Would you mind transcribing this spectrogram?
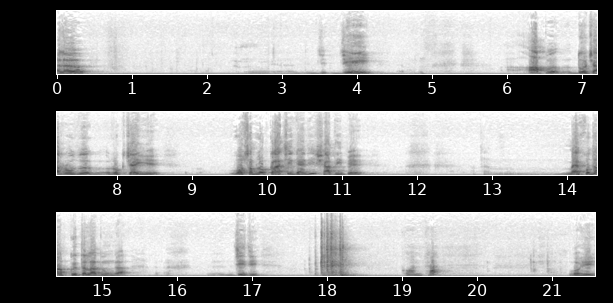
ہیلو جی آپ دو چار روز رک جائیے۔ وہ سب لوگ کراچی گئے جی شادی پہ۔ میں خود آپ کو اطلاع دوں گا۔ جی جی۔ کون تھا؟ وہی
